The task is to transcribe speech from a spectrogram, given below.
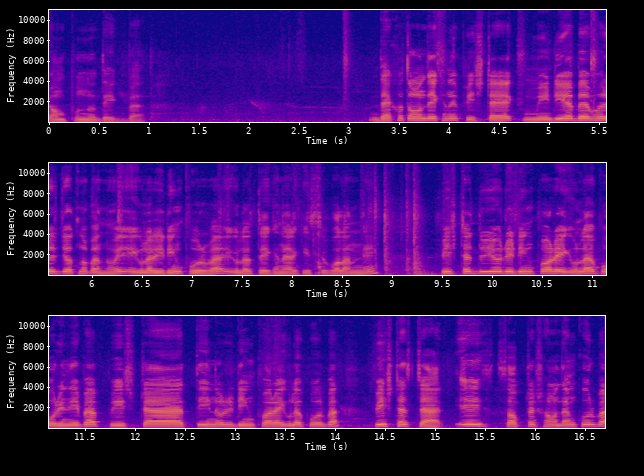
সম্পূর্ণ দেখবা। দেখো তোমাদের এখানে পৃষ্ঠা এক, মিডিয়া ব্যবহারের যত্নবান হয়ে, এগুলা রিডিং পড়বা, এগুলোতে এখানে আর কিছু বলার নেই। পৃষ্ঠা দুইও রিডিং পড়া, এগুলা পড়ে নিবা, পৃষ্ঠা তিনও রিডিং পড়া, এগুলো পড়বা, পৃষ্ঠা চার, এই সবটা সমাধান করবা।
